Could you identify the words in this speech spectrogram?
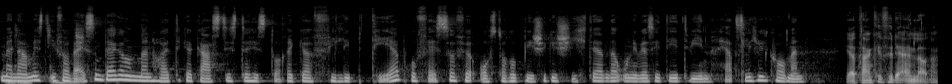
Mein Name ist Eva Weißenberger und mein heutiger Gast ist der Historiker Philipp Theer, Professor für osteuropäische Geschichte an der Universität Wien. Herzlich willkommen. Ja, danke für die Einladung.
